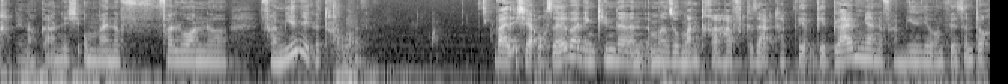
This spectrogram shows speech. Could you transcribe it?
habe ja noch gar nicht um meine verlorene Familie getrauert weil ich ja auch selber den Kindern immer so mantrahaft gesagt habe, wir, wir bleiben ja eine Familie und wir sind doch,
